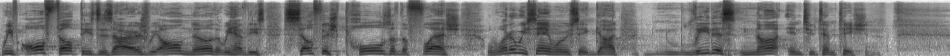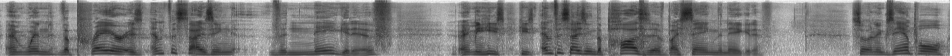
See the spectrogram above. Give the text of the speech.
we've all felt these desires. We all know that we have these selfish pulls of the flesh. What are we saying when we say, God, lead us not into temptation? And when the prayer is emphasizing the negative, I mean, he's, he's emphasizing the positive by saying the negative. So, an example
